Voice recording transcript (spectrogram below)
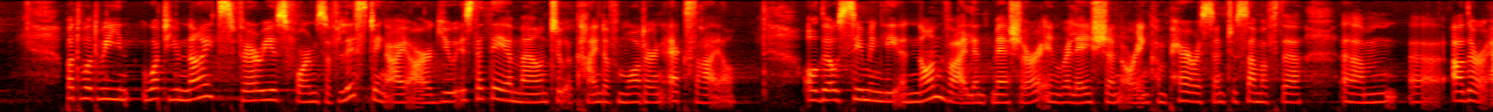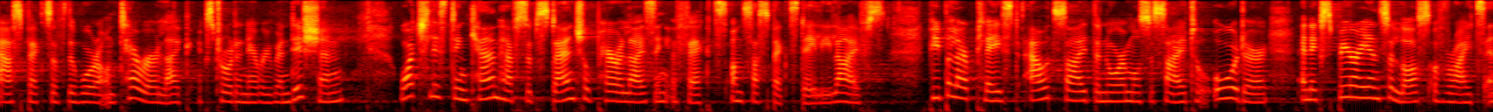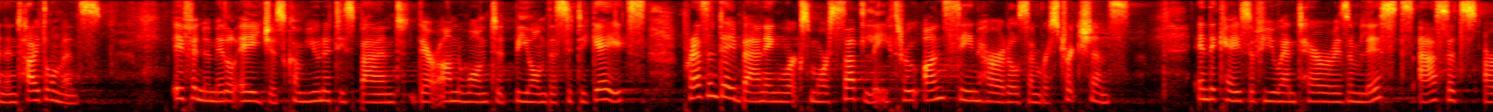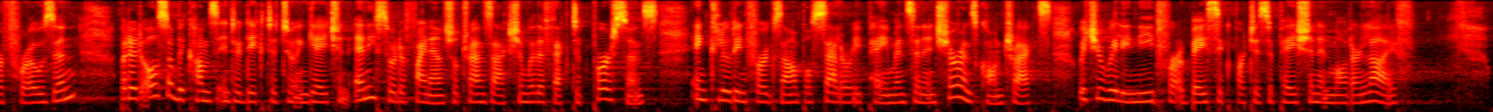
But what, we, what unites various forms of listing, I argue, is that they amount to a kind of modern exile although seemingly a non-violent measure in relation or in comparison to some of the um, uh, other aspects of the war on terror, like extraordinary rendition, watchlisting can have substantial paralyzing effects on suspects' daily lives. People are placed outside the normal societal order and experience a loss of rights and entitlements. If in the Middle Ages communities banned their unwanted beyond the city gates, present day banning works more subtly through unseen hurdles and restrictions. In the case of UN terrorism lists, assets are frozen, but it also becomes interdicted to engage in any sort of financial transaction with affected persons, including, for example, salary payments and insurance contracts, which you really need for a basic participation in modern life.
